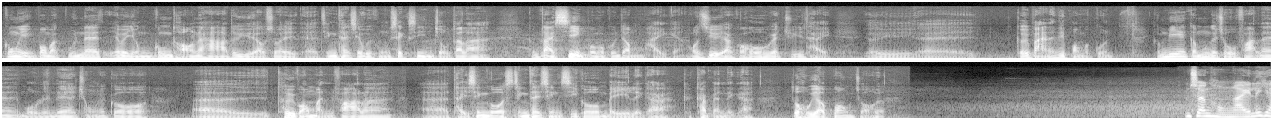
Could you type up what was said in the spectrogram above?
公營博物館咧，因為用公帑咧，下下都要有所謂誒整體社會共識先做得啦。咁但係私營博物館就唔係嘅，我只要有一個好好嘅主題去誒舉辦一啲博物館。咁呢啲咁嘅做法咧，無論你係從一個誒、推廣文化啦，誒、呃、提升嗰個整體城市嗰個魅力啊、吸引力啊，都好有幫助。張鴻毅呢日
